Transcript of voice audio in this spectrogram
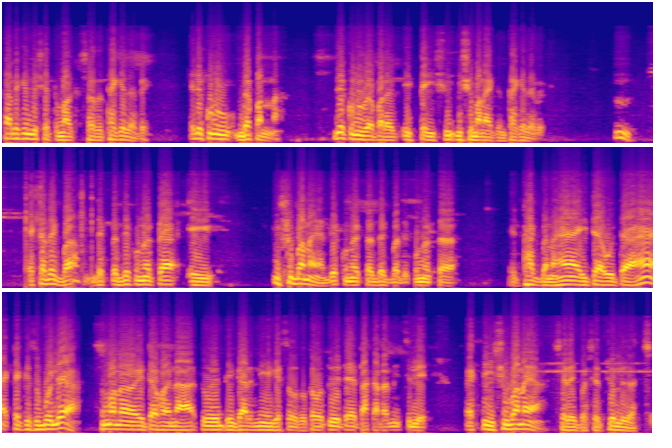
তাহলে কিন্তু সে তোমার সাথে থেকে যাবে। এটা কোনো ব্যাপার না। যে কোনো ব্যাপারে একটা ইস্যু ইস্যু বানায় কিন্তু থেকে যাবে। হুম? একটা দেখবা দেখবা যে কোনো একটা এই ইস্যু বানায়, যে কোনো একটা দেখবা যে কোনো একটা থাকবে না। হ্যাঁ এটা ওইটা হ্যাঁ একটা কিছু বললে মানে এটা হয় না, তুই গাড়ি নিয়ে গেছো তবে তুই এটা টাকাটা নিচ্ছিলে একটা ইস্যু বানায়, সে দেখবা সে চলে যাচ্ছে।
